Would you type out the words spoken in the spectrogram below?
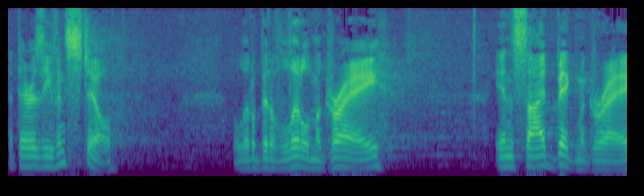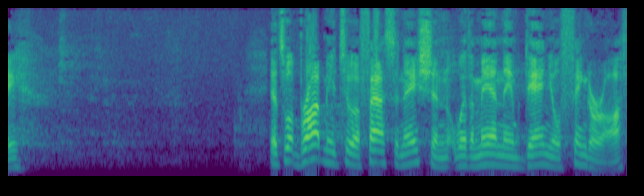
that there is even still a little bit of little McGray inside Big McGray. It's what brought me to a fascination with a man named Daniel Fingeroth.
